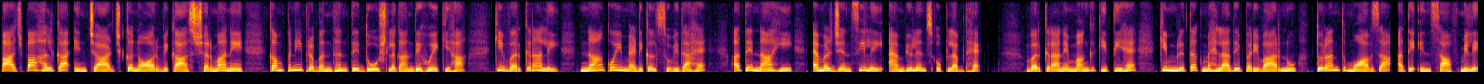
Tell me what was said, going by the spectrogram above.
ਭਾਜਪਾ ਹਲਕਾ ਇੰਚਾਰਜ ਕਨੌਰ ਵਿਕਾਸ ਸ਼ਰਮਾ ਨੇ ਕੰਪਨੀ ਪ੍ਰਬੰਧਨ ਤੇ ਦੋਸ਼ ਲਗਾਉਂਦੇ ਹੋਏ ਕਿਹਾ ਕਿ ਵਰਕਰਾਂ ਲਈ ਨਾ ਕੋਈ ਮੈਡੀਕਲ ਸੁਵਿਧਾ ਹੈ ਅਤੇ ਨਾ ਹੀ ਐਮਰਜੈਂਸੀ ਲਈ ਐਂਬੂਲੈਂਸ ਉਪਲਬਧ ਹੈ। ਵਰਕਰਾਂ ਨੇ ਮੰਗ ਕੀਤੀ ਹੈ ਕਿ ਮ੍ਰਿਤਕ ਮਹਿਲਾ ਦੇ ਪਰਿਵਾਰ ਨੂੰ ਤੁਰੰਤ ਮੁਆਵਜ਼ਾ ਅਤੇ ਇਨਸਾਫ ਮਿਲੇ।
